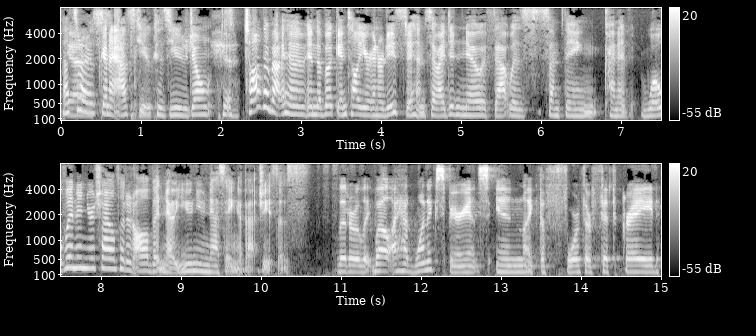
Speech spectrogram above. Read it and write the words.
That's what I was going to ask you because you don't yeah. talk about him in the book until you're introduced to him. So I didn't know if that was something kind of woven in your childhood at all. But no, you knew nothing about Jesus literally well i had one experience in like the fourth or fifth grade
